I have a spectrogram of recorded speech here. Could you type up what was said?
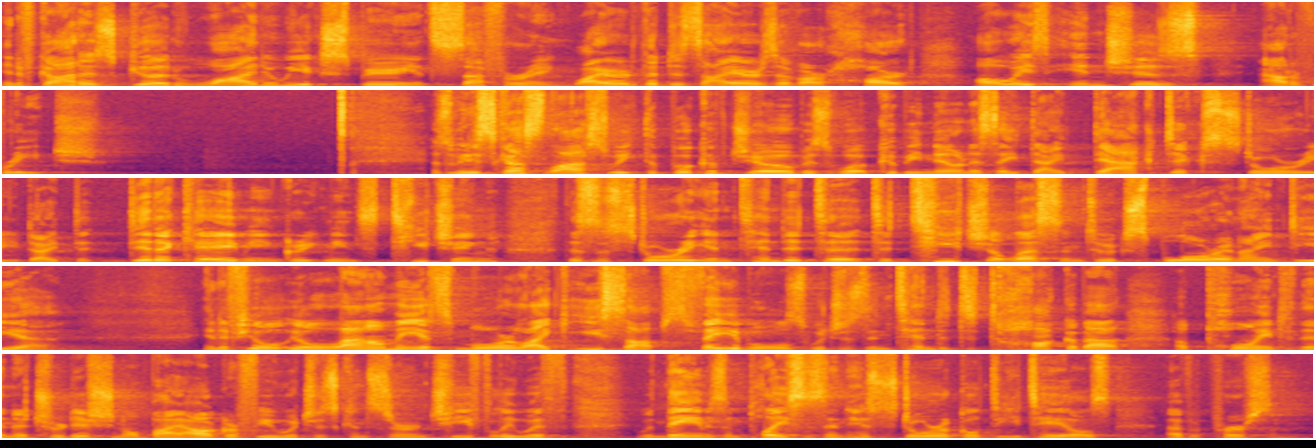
And if God is good, why do we experience suffering? Why are the desires of our heart always inches out of reach. As we discussed last week, the book of Job is what could be known as a didactic story. Didache in Greek means teaching. This is a story intended to, to teach a lesson, to explore an idea. And if you'll, you'll, allow me, it's more like Aesop's Fables, which is intended to talk about a point than a traditional biography, which is concerned chiefly with, with names and places and historical details of a person.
